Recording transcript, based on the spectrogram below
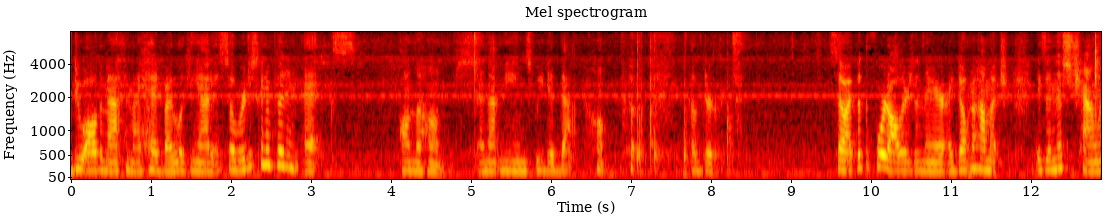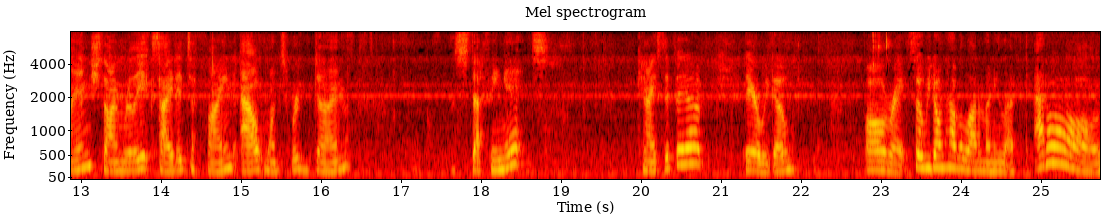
do all the math in my head by looking at it. So we're just going to put an X on the humps. And that means we did that hump of dirt. So I put the $4 in there. I don't know how much is in this challenge. So I'm really excited to find out once we're done stuffing it. Can I zip it up? There we go. All right, so we don't have a lot of money left at all.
